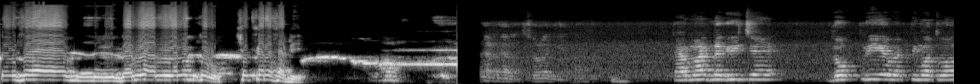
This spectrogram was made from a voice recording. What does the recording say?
त्यांचं अं, धरणे आंदोलन करू शेतकऱ्यासाठी. करमाड नगरीचे लोकप्रिय व्यक्तिमत्व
